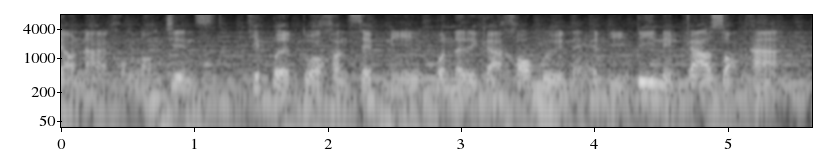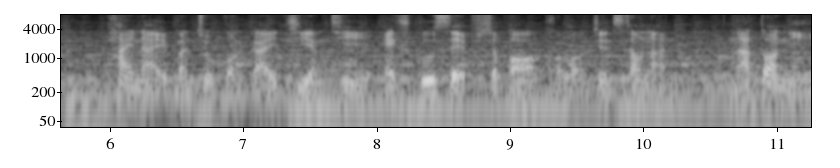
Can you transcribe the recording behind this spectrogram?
ยาวนานของ Longines ที่เปิดตัวคอนเซปต์นี้บนนาฬิกาข้อมือในอดีตปี 1925 ภายในบรรจุกลไก GMT Exclusive เฉพาะของ Longines เท่านั้น ณ ตอนนี้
